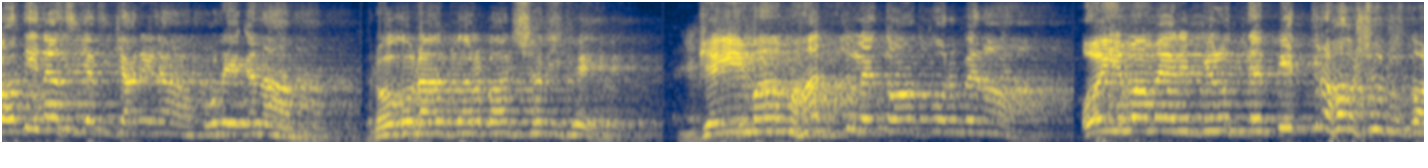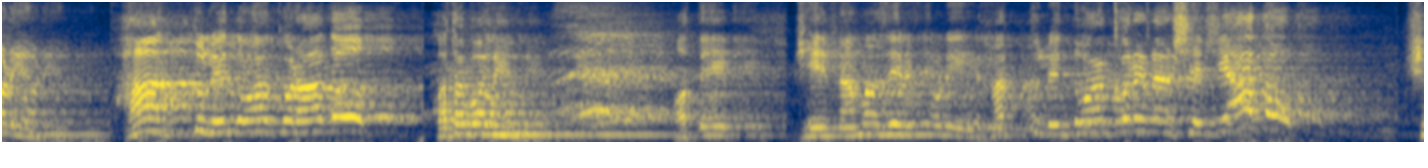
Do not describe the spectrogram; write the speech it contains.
কদিন আছি আমি জানি না, বলে গেলাম। রঘুনাথ দরবার শরীফে যে ইমাম হাত তুলে দোয়া করবে না, ওই ইমামের বিরুদ্ধে বিদ্রোহ শুরু করেন। হাত তুলে দোয়া করা আদব কথা বলেন। অতএব যে নামাজের পরে হাত তুলে দোয়া করে না, সে যে আদব, সে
